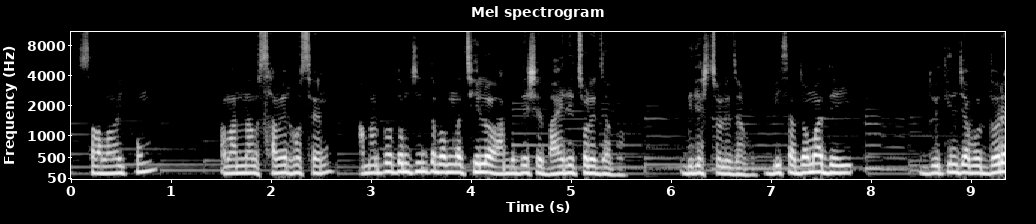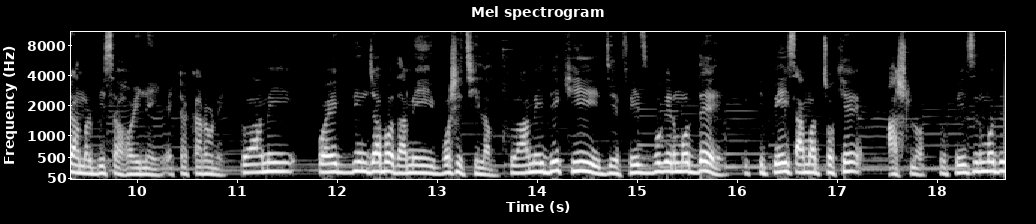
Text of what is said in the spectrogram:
সালাম আলাইকুম। আমার নাম সামির হোসেন। আমার প্রথম চিন্তা ভাবনা ছিল, আমি দেশের বাইরে চলে যাব, বিদেশ চলে যাব। ভিসা জমা দেই, দুই তিন যাবত ধরে আমার ভিসা হয় নাই একটা কারণে। তো আমি কয়েকদিন যাবৎ আমি বসেছিলাম। তো আমি দেখি যে ফেসবুকের মধ্যে একটি পেজ আমার চোখে আসলো। তো পেজের মধ্যে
